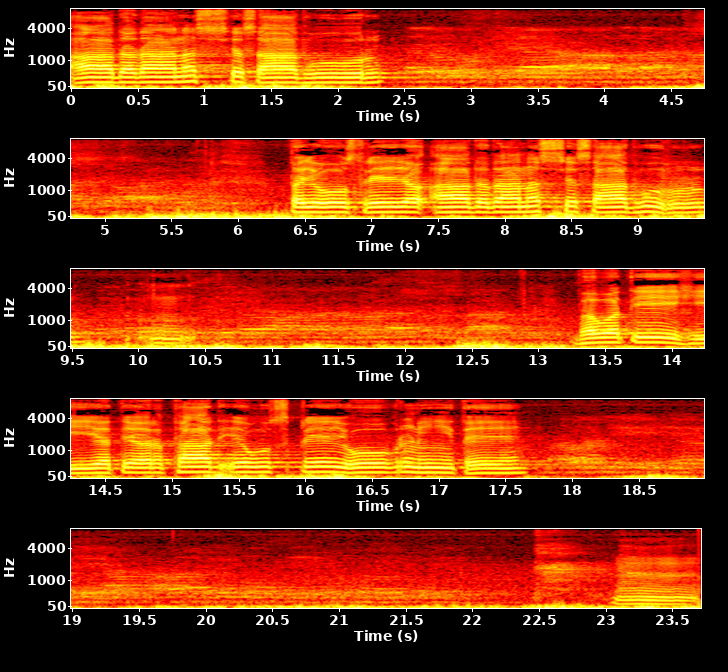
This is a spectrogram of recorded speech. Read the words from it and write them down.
आददानस्य साधुर। तयो श्रेय आददानस्य साधुर। भवती हीयते यौस्प्रेयो वृणीते। हम्म।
